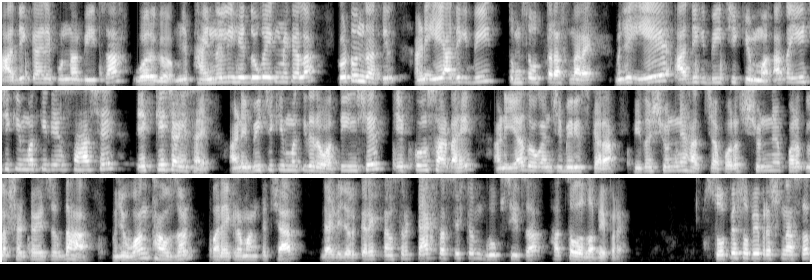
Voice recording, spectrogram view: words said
अधिक काय रे पुन्हा बीचा वर्ग. म्हणजे फायनली हे दोघं एकमेकाला कटून जातील आणि ए अधिक बी तुमचं उत्तर असणार आहे. म्हणजे ए अधिक बी ची किंमत. आता ए ची किंमत किती आहे? सहाशे एक्केचाळीस आहे. आणि बी ची किंमत किती रवा तीनशे एकोणसाठ आहे. आणि या दोघांची बेरीज करा. इथं शून्य हातच्या परत शून्य परत लक्षात ठेवायचं दहा. म्हणजे वन थाउजंड पर्याय क्रमांक चार. That is your correct answer tax assistant group C चा हा चौदा पेपर आहे. सोपे सोपे प्रश्न असतात.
